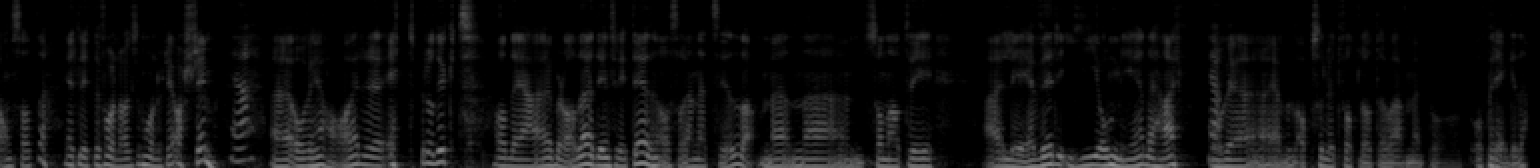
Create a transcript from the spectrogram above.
ansatte i et lite forlag som holder til i Askim. Ja. Eh, Og vi har ett produkt, og det er bladet Din Fritid, altså en nettside, da. Men eh, sånn at vi er, lever i og med det her. Ja. Og vi har absolutt fått lov til å være med på å prege det.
